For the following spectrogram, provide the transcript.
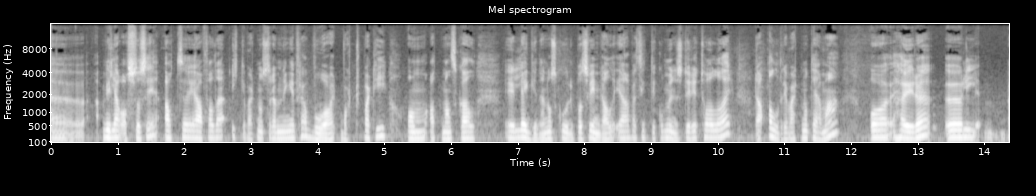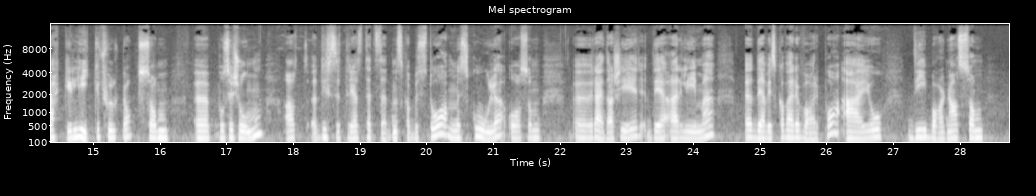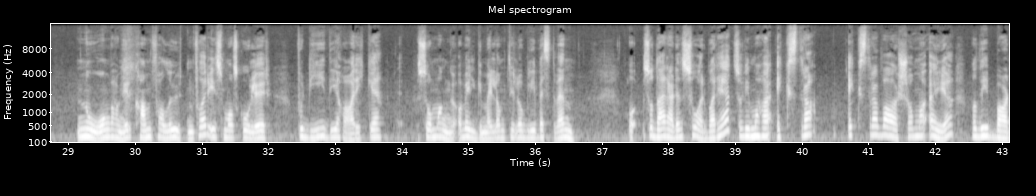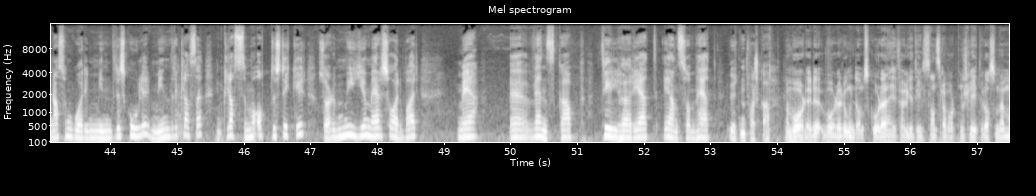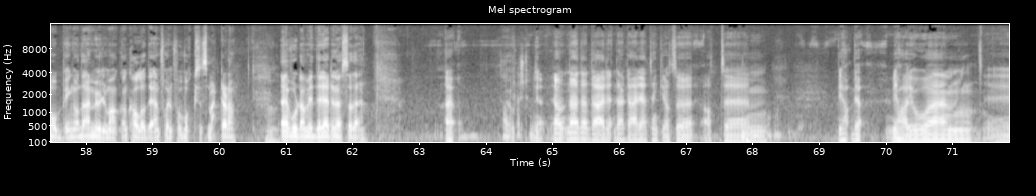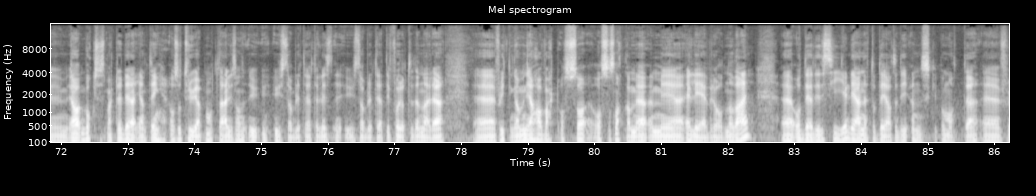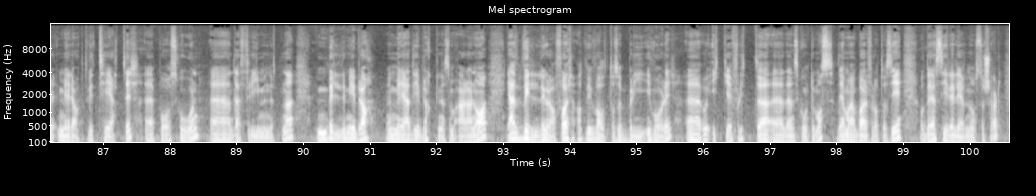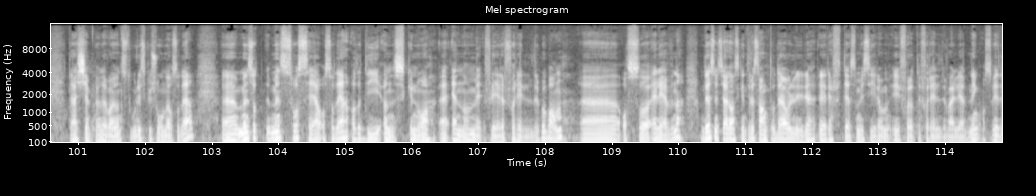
eh, vil jeg også si at iallfall det har ikke vært noen strømninger fra vår, vårt parti om at man skal legge ned noen skole på Svindal. Jeg har sittet i kommunestyret i tolv år. Det har aldri vært noe tema. Og Høyre backer like fullt opp som posisjonen at disse tre tettstedene skal bestå med skole, og som Reidar sier, det er limet. Eh, det vi skal være var på, er jo de barna som noen ganger kan falle utenfor i små skoler. Fordi de har ikke så mange å velge mellom til å bli bestevenn. Og, så der er det en sårbarhet. Så vi må ha ekstra, ekstra varsom og øye på de barna som går i mindre skoler, mindre klasse. En klasse med åtte stykker, så er du mye mer sårbar med eh, vennskap, tilhørighet, ensomhet, utenforskap. Men Våler, ungdomsskole ifølge tilstandsrapporten sliter også med mobbing, og det er mulig man kan kalle det en form for voksesmerter. da. Mm. Eh, hvordan vil dere løse det? Nei, ja, nei, det, er der, det, er der, jeg tenker at, at um, vi, har, vi, har, vi har jo um, Ja, voksesmerter, det er én ting. Og så tror jeg på en måte det er litt sånn ustabilitet, eller ustabilitet i forhold til den derre uh, flyttinga. Men jeg har vært også, også snakka med, med, elevrådene der. Uh, og det de sier, det er nettopp det at de ønsker på en måte uh, mer aktiviteter på skolen. det er friminuttene. Veldig mye bra med de brakkene som er der nå. Jeg er veldig glad for at vi valgte oss å bli i Våler, og ikke flytte den skolen til Moss. Det må jeg bare få lov til å si. Og det sier elevene også sjøl. Det er kjempe, det var jo en stor diskusjon, det også det. Eh, men så, men så ser jeg også det at de ønsker nå eh, enda flere foreldre på banen. Eh, også elevene. Og Det syns jeg er ganske interessant. Og det er jo ref det som vi sier om i forhold til foreldreveiledning osv.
